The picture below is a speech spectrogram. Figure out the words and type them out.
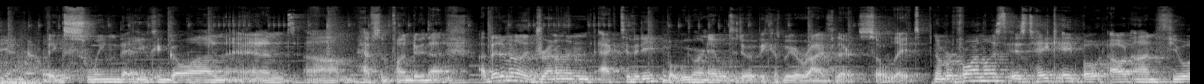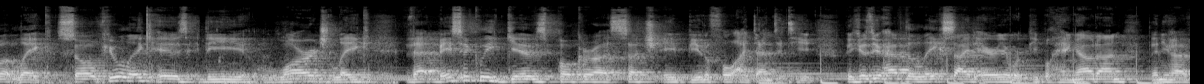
Yeah. Big swing that you can go on and um, have some fun doing that. A bit of an adrenaline activity, but we weren't able to do it because we arrived there so late. Number four on the list is take a boat out on Phewa Lake. So Phewa Lake is the large lake that basically gives Pokhara such a beautiful identity because you have the lakeside area where people hang out on, then you have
